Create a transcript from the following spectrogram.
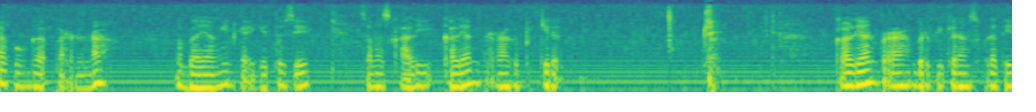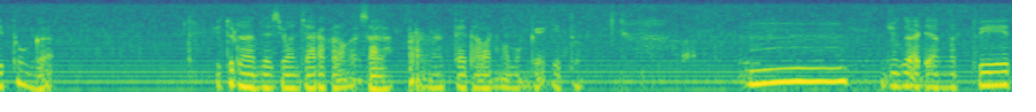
aku nggak pernah ngebayangin kayak gitu sih sama sekali kalian pernah kepikir kalian pernah berpikiran seperti itu nggak? Itu dalam sesi wawancara kalau nggak salah. Pernah tetawan ngomong kayak gitu. Hmm, juga ada yang nge-tweet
